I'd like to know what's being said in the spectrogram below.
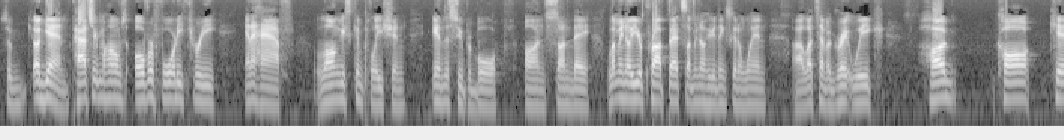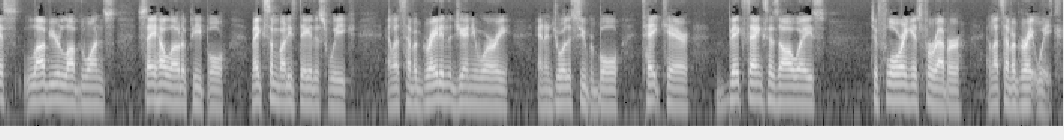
So again, Patrick Mahomes over 43 and a half, longest completion in the Super Bowl on Sunday. Let me know your prop bets. Let me know who you think is going to win. Uh, let's have a great week. Hug, call, kiss, love your loved ones. Say hello to people. Make somebody's day this week. And let's have a great end of January and enjoy the Super Bowl. Take care. Big thanks as always to Flooring is Forever. And let's have a great week.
